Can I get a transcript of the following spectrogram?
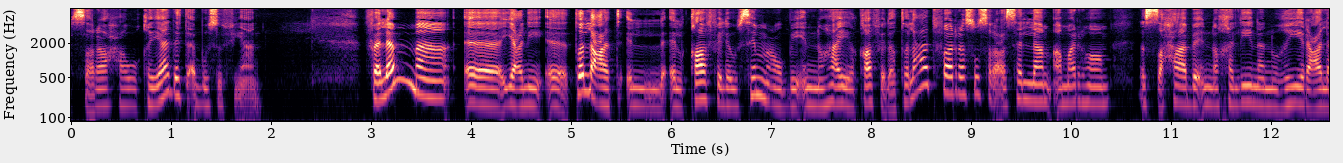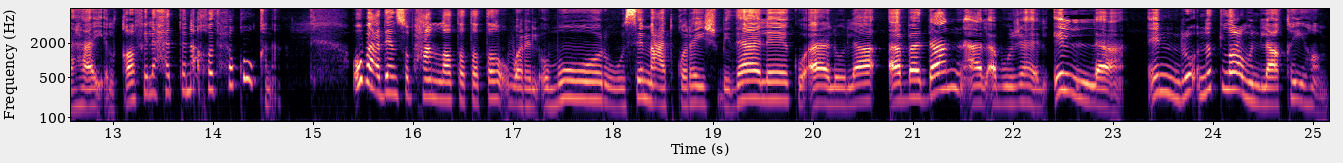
صراحة وقيادة أبو سفيان. فلما آه، يعني طلعت القافلة وسمعوا بإنه هاي القافلة طلعت فالرسول صلى الله عليه وسلم أمرهم الصحابة إنه خلينا نغير على هاي القافلة حتى نأخذ حقوقنا. وبعدين سبحان الله تتطور الأمور وسمعت قريش بذلك وقالوا لا أبدا. قال أبو جهل إلا إن نطلع ونلاقيهم.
